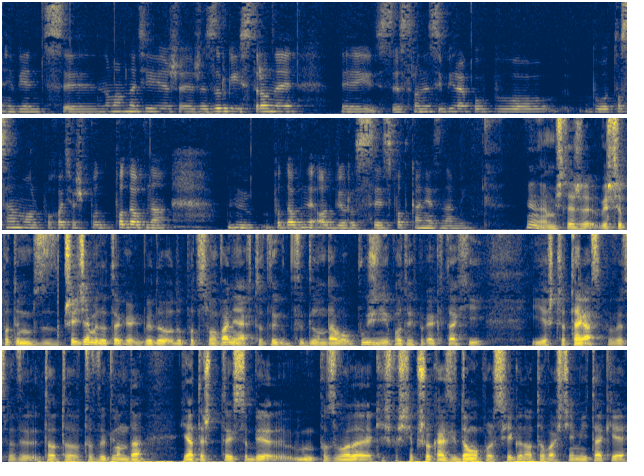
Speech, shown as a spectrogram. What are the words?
Więc no, mam nadzieję, że, że z drugiej strony, ze strony Sybiraków było, było to samo, albo chociaż podobna, mm, podobny odbiór z spotkania z nami. Nie, myślę, że jeszcze po tym przejdziemy do tego jakby do, do podsumowania, jak to wy, wyglądało później po tych projektach i, i jeszcze teraz powiedzmy to, to, to wygląda. Ja też tutaj sobie mm, pozwolę jakieś właśnie przy okazji Domu Polskiego, no to właśnie mi takie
